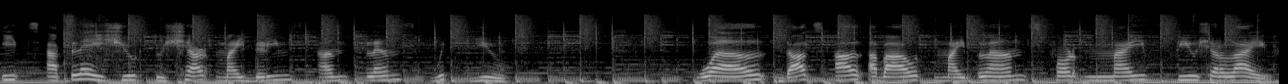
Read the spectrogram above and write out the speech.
It's a pleasure to share my dreams and plans with you. Well, that's all about my plans for my future life.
